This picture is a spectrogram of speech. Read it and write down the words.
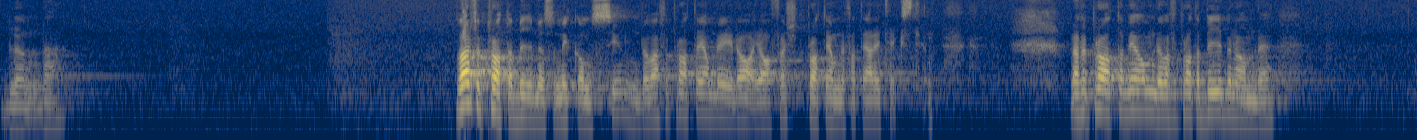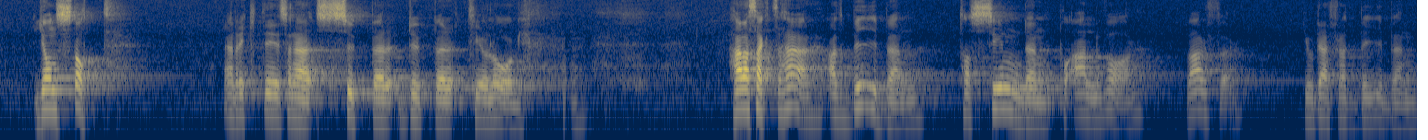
blundar. Varför pratar Bibeln så mycket om synd och varför pratar jag om det idag? Ja, först pratar jag om det för att det är i texten. Varför pratar vi om det? Varför pratar Bibeln om det? John Stott En riktig sån här superduper teolog. Han har sagt så här, att Bibeln tar synden på allvar. Varför? Jo, därför att Bibeln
